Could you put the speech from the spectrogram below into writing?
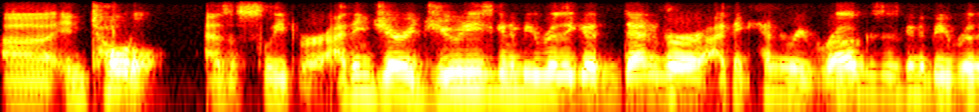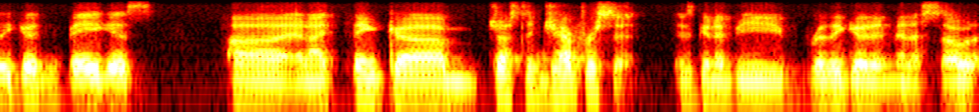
uh, in total as a sleeper. I think Jerry Jeudy is going to be really good in Denver. I think Henry Ruggs is going to be really good in Vegas, uh, and I think um, Justin Jefferson is going to be really good in Minnesota.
